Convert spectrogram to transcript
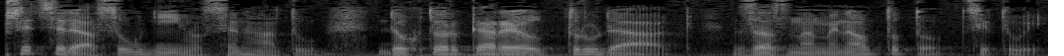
Předseda soudního senátu, doktor Karel Trudák, zaznamenal toto, cituji.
